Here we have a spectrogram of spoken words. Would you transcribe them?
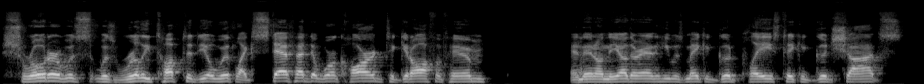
Schroeder was was really tough to deal with. Like Steph had to work hard to get off of him. And then on the other end, he was making good plays, taking good shots.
